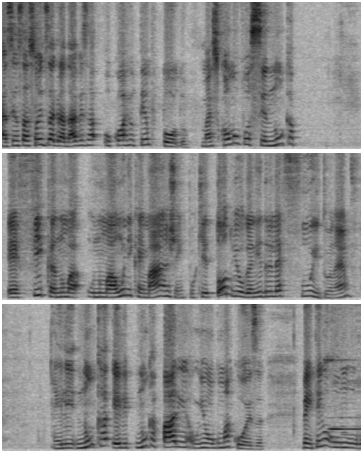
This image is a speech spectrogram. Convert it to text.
As sensações desagradáveis ocorrem o tempo todo, mas como você nunca é, fica numa, numa única imagem, porque todo Yoga Nidra ele é fluido, né? Ele nunca, ele nunca para em, em alguma coisa. Bem, tem um,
